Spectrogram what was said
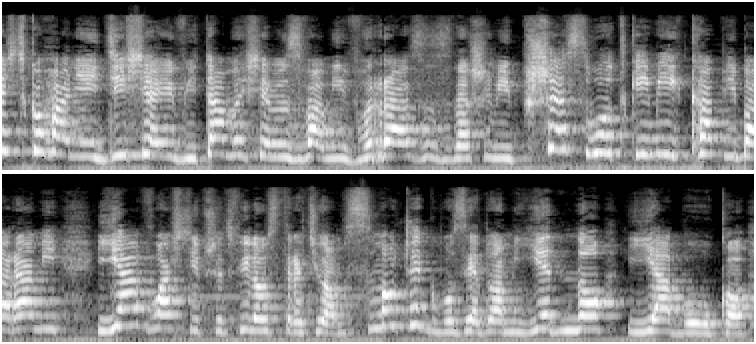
Cześć kochani, dzisiaj witamy się z wami wraz z naszymi przesłodkimi kapibarami. Ja właśnie przed chwilą straciłam smoczek, bo zjadłam jedno jabłko.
